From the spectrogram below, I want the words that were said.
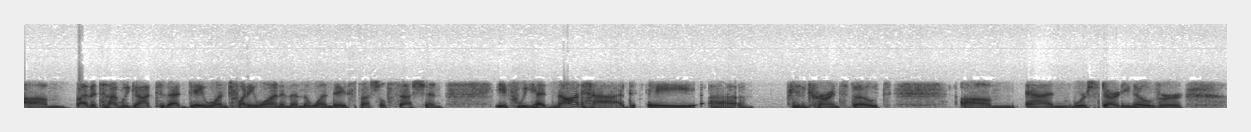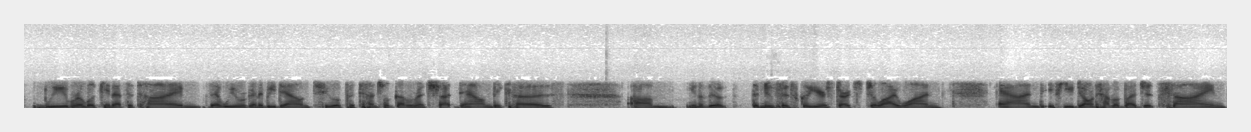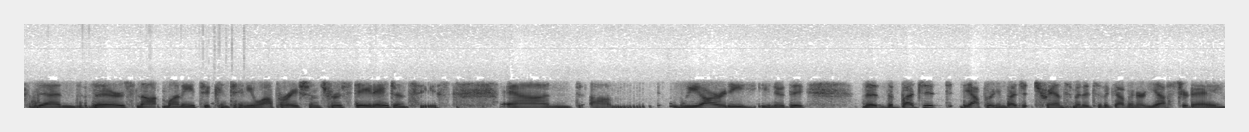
um, by the time we got to that day 121 and then the one day special session, if we had not had a uh, concurrence vote, um, and we're starting over, we were looking at the time that we were going to be down to a potential government shutdown because, um, you know, the the new fiscal year starts July 1, and if you don't have a budget signed, then there's not money to continue operations for state agencies. And um, we already, you know, the the the budget, the operating budget transmitted to the governor yesterday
